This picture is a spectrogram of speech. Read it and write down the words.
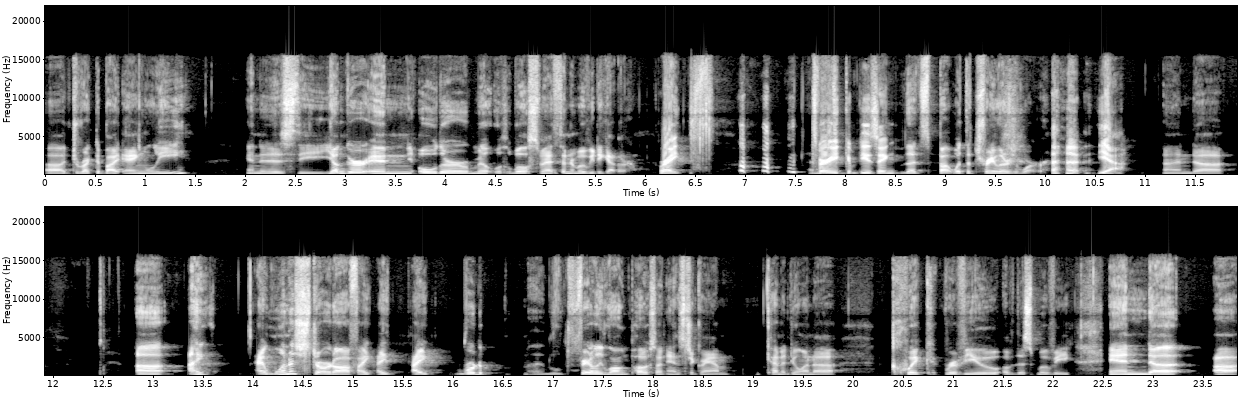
uh, directed by Ang Lee, and it is the younger and older Will Smith in a movie together. Right. And It's very that's, confusing. that's about what the trailers were. yeah. and uh, uh, I I want to start off. I I, I wrote a fairly long post on Instagram, kind of doing a quick review of this movie, and uh, uh,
